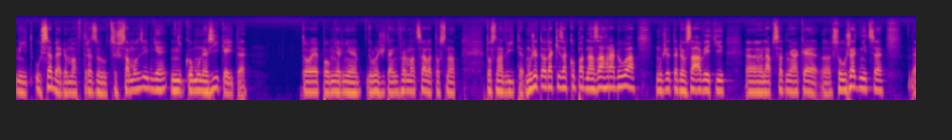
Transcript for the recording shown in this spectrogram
mít u sebe doma v trezoru, což samozřejmě nikomu neříkejte. To je poměrně důležitá informace, ale to snad, to snad víte. Můžete ho taky zakopat na zahradu a můžete do závěti e, napsat nějaké e, souřadnice e,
